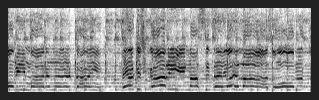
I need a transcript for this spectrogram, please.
ਦੇ ਤੋਂ ਵੀ ਮਾਰਨ ਟਾਈ ਵੇਖ ਸ਼ਿਕਾਰੀ ਨੱਸਦੇ ਓਏ ਲਾ ਜ਼ੋਰਤ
